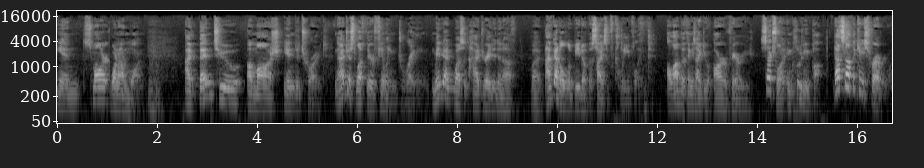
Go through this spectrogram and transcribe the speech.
in smaller one on one. I've been to a mosh in Detroit, and I just left there feeling drained. Maybe I wasn't hydrated enough, but I've got a libido the size of Cleveland. A lot of the things I do are very sexual, including pup. That's not the case for everyone.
